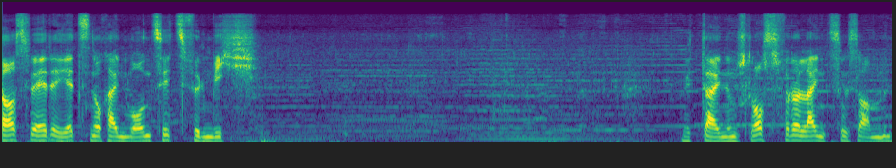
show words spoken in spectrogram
Das wäre jetzt noch ein Wohnsitz für mich. Mit deinem Schlossfräulein zusammen.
